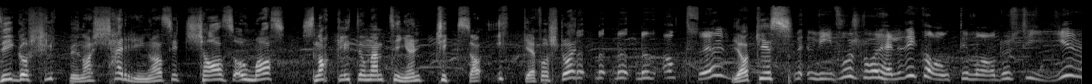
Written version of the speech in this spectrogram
digg å slippe unna kjerringa sitt kjas og mas? Snakk litt om de tingene chicksa ikke forstår. Men, men, men, men Aksel, Ja, Kiss. vi forstår heller ikke alltid hva du sier,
